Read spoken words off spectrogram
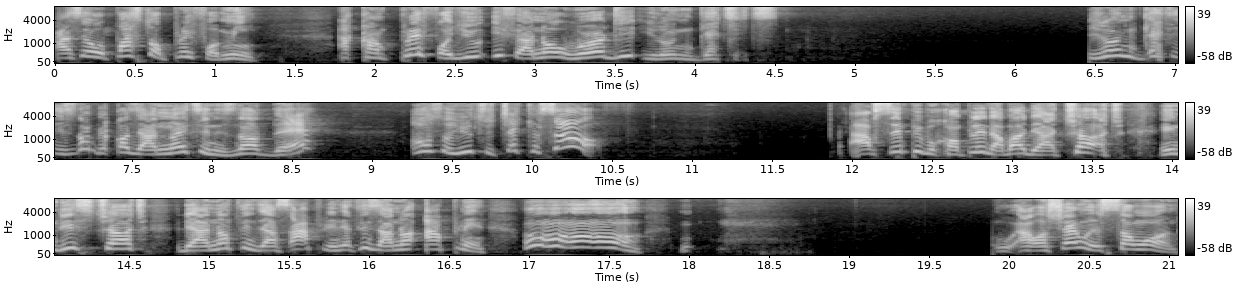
and say, oh, Pastor, pray for me. I can pray for you. If you are not worthy, you don't get it. You don't get it. It's not because the anointing is not there. Also, you to check yourself. I've seen people complain about their church. In this church, there are nothing that's happening. Things are not happening. I was sharing with someone,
